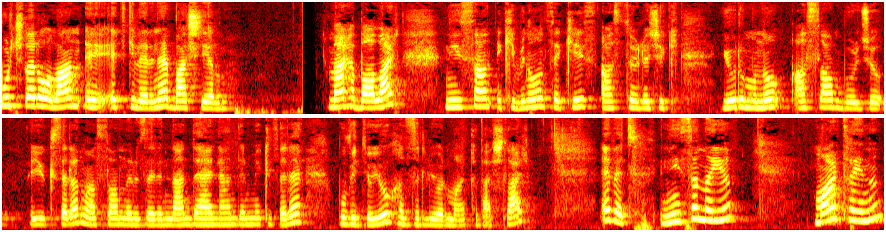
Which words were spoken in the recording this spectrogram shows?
burçları olan e, etkilerine başlayalım. Merhabalar. Nisan 2018 astrolojik yorumunu Aslan Burcu ve yükselen aslanlar üzerinden değerlendirmek üzere bu videoyu hazırlıyorum arkadaşlar. Evet Nisan ayı Mart ayının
